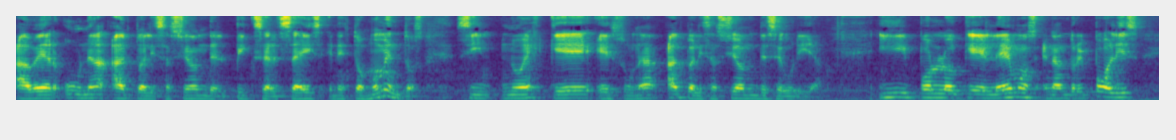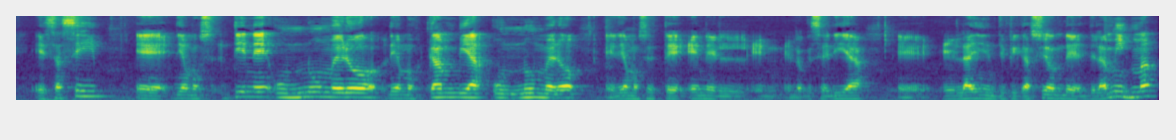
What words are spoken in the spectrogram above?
haber una actualización del Pixel 6 en estos momentos, si no es que es una actualización de seguridad. Y por lo que leemos en Android Police, es así, eh, digamos, tiene un número, digamos, cambia un número, eh, digamos, este, en, el, en, lo que sería la identificación de, la misma.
